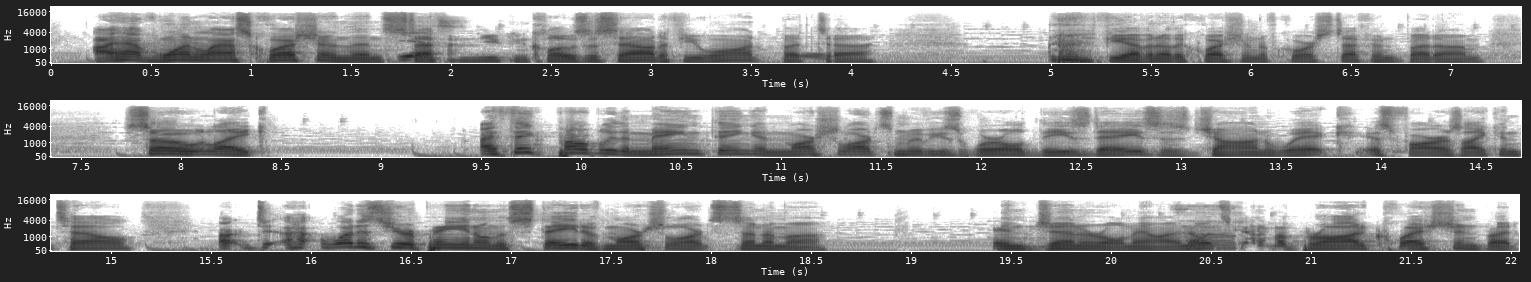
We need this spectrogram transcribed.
I have one last question, and then Yes. Stefan, you can close us out if you want. But uh, if you have another question, of course, Stefan. But um, so like, I think probably the main thing in martial arts movies world these days is John Wick, as far as I can tell. Are, d- h- what is your opinion on the state of martial arts cinema in general? Now, I know it's Um, kind of a broad question, but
